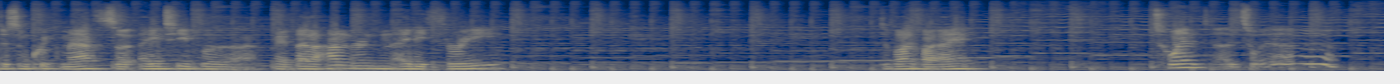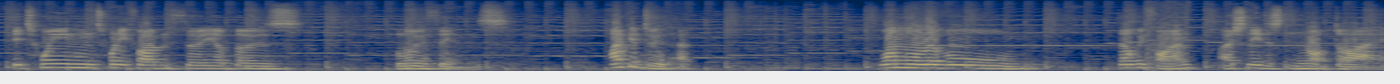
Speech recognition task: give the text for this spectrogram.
do some quick math. So 80 plus, okay, about 183 divided by 8. 20, uh, tw uh, between 25 and 30 of those blue things. I could do that. One more level, that'll be fine. I just need to not die.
